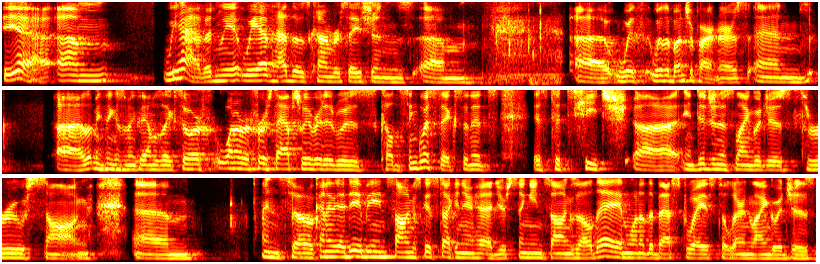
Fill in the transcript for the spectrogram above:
Yeah, um, we have, and we we have had those conversations um, uh, with with a bunch of partners, and uh, let me think of some examples. Like, so our, one of our first apps we ever did was called Singuistics, and it's is to teach uh, indigenous languages through song. Um, and so, kind of the idea being songs get stuck in your head. You're singing songs all day, and one of the best ways to learn languages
